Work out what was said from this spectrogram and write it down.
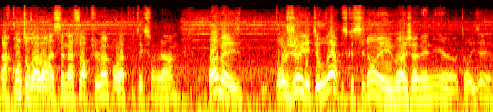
Par contre, on va avoir un sémaphore plus loin pour la protection de l'arme. Non, mais pour le jeu, il était ouvert parce que sinon, il m'aurait jamais mis euh, autorisé. hein.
